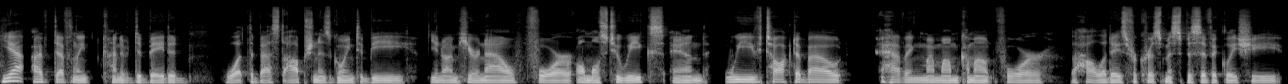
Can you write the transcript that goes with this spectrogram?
Yeah i've definitely kind of debated what the best option is going to be. You know i'm here now for almost two weeks and we've talked about having my mom come out for the holidays for Christmas specifically. She,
